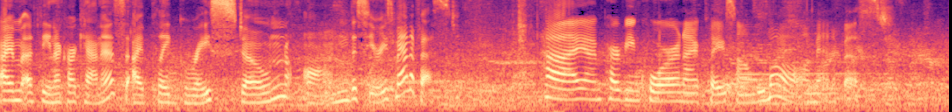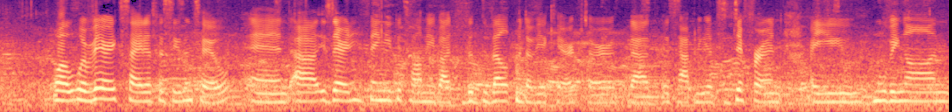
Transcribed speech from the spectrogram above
I'm Athena Karkanis. I play Grace Stone on the series Manifest. Hi, I'm Parveen Kaur and I play Saanvi Bahl on Manifest. Well, we're very excited for season two. And uh, is there anything you could tell me about the development of your character that is happening that's different? Are you moving on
